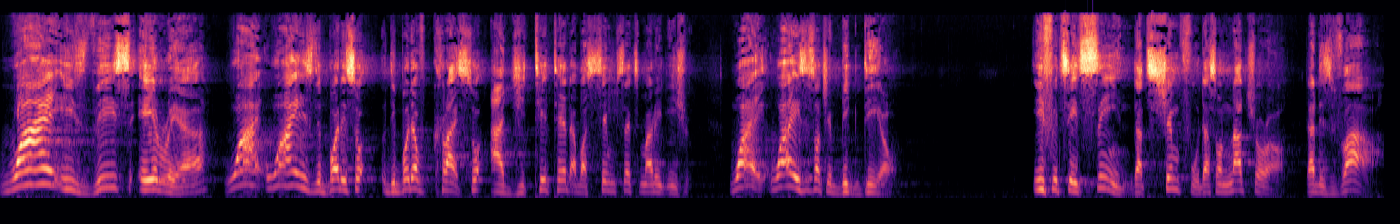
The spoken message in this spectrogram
why is this area, why, why is the body, so, the body of Christ so agitated about same sex marriage issue? Why, why is it such a big deal? If it's a sin that's shameful, that's unnatural, that is vile,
